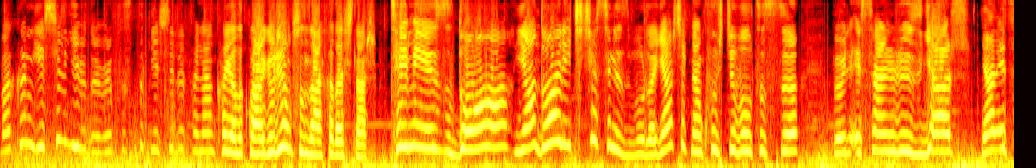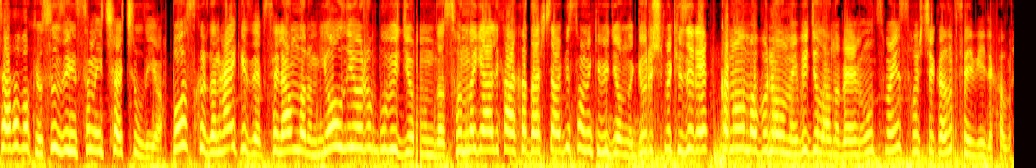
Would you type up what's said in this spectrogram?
Bakın yeşil gibi duruyor böyle fıstık yeşili falan kayalıklar görüyor musunuz arkadaşlar? Temiz, doğa, yani doğayla iç içesiniz burada. Gerçekten kuş cıvıltısı, Böyle esen rüzgar. Yani etrafa bakıyorsunuz insanın içi açılıyor. Bozkır'dan herkese hep selamlarımı yolluyorum. Bu videomun da sonuna geldik arkadaşlar. Bir sonraki videomda görüşmek üzere. Kanalıma abone olmayı, videolarımı beğenmeyi unutmayın. Hoşçakalın, sevgiyle kalın.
